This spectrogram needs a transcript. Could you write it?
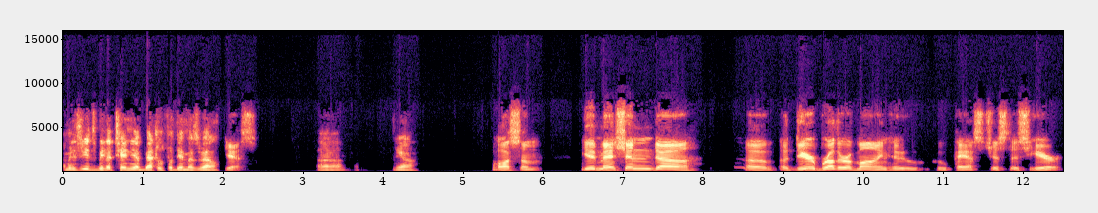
I mean, it's, it's been a ten year battle for them as well. Yes. Uh, yeah. Awesome. You had mentioned uh, a, a, dear brother of mine who who passed just this year,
